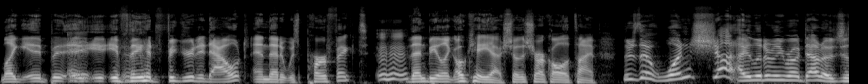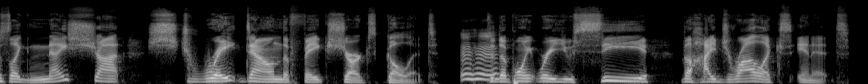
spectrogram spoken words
Like it, i- i- if they had figured it out and that it was perfect, hmm then be like, okay, yeah, show the shark all the time. There's that one shot I literally wrote down. It was just like nice shot straight down the fake shark's gullet hmm to the point where you see the hydraulics in it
